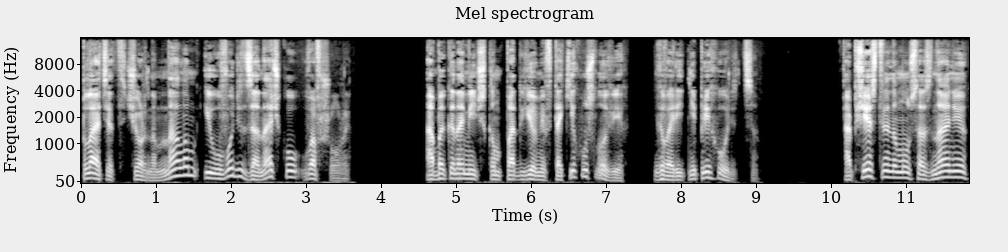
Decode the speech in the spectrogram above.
платят черным налом и уводят заначку в офшоры. Об экономическом подъеме в таких условиях говорить не приходится. Общественному сознанию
